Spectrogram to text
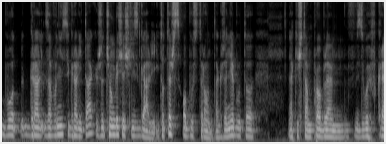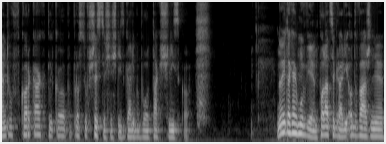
było, grali, zawodnicy grali tak, że ciągle się ślizgali i to też z obu stron, także nie był to jakiś tam problem złych wkrętów w korkach, tylko po prostu wszyscy się ślizgali, bo było tak ślisko. No i tak jak mówiłem, Polacy grali odważnie,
